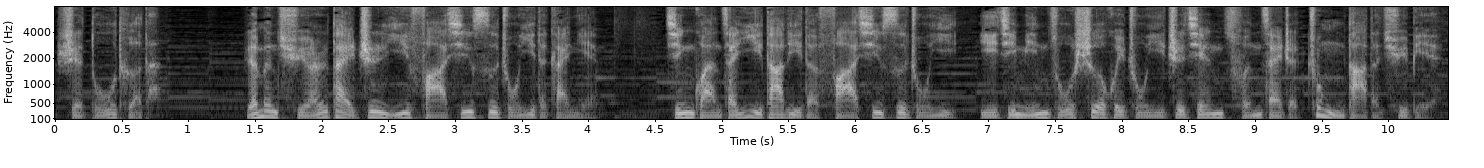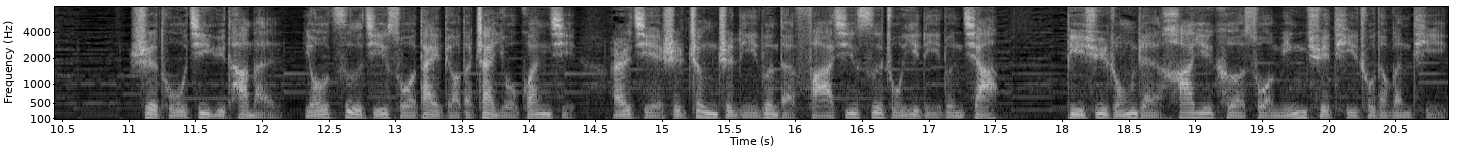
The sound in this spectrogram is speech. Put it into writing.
是独特的。人们取而代之以法西斯主义的概念，尽管在意大利的法西斯主义以及民族社会主义之间存在着重大的区别。试图基于他们由自己所代表的占有关系而解释政治理论的法西斯主义理论家，必须容忍哈耶克所明确提出的问题。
